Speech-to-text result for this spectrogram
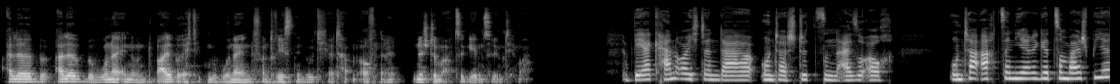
alle, alle BewohnerInnen und wahlberechtigten BewohnerInnen von Dresden die Möglichkeit haben, auf eine, eine Stimme abzugeben zu dem Thema. Wer kann euch denn da unterstützen? Also auch unter 18-Jährige zum Beispiel?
